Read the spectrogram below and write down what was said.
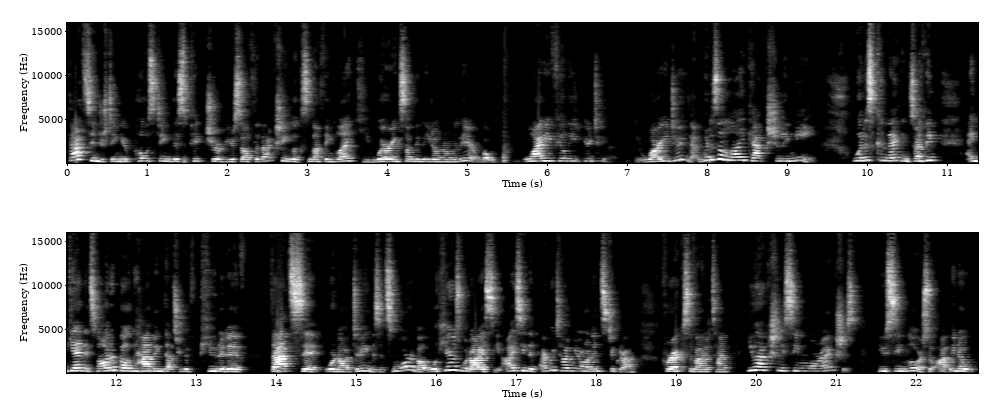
that's interesting. You're posting this picture of yourself that actually looks nothing like you, wearing something that you don't normally wear. Well, why do you feel you're doing that? Why are you doing that? What does a like actually mean? What is connecting? So I think again, it's not about having that sort of punitive that's it, we're not doing this. It's more about, well, here's what I see. I see that every time you're on Instagram for X amount of time, you actually seem more anxious. You seem lower. So, I, you know,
